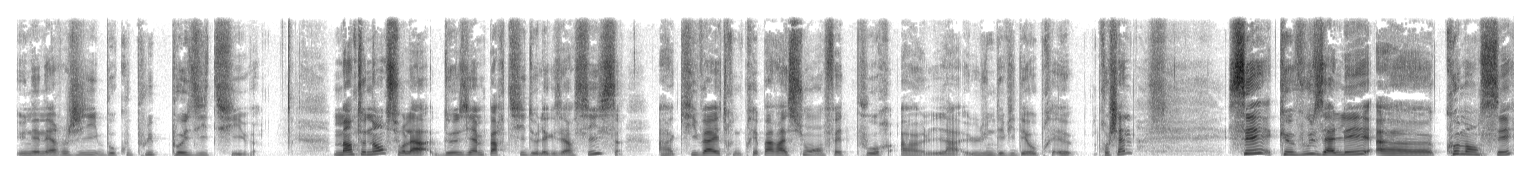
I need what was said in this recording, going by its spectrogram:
une énergie beaucoup plus positive. Maintenant, sur la deuxième partie de l'exercice, euh, qui va être une préparation en fait pour l'une des vidéos prochaines, c'est que vous allez commencer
